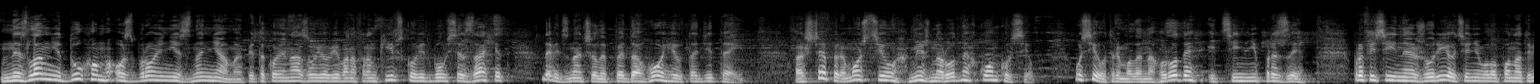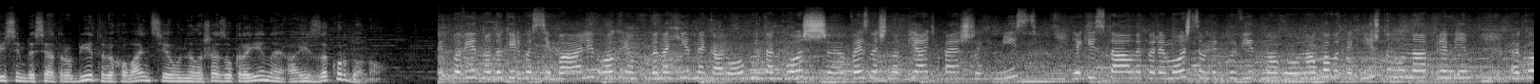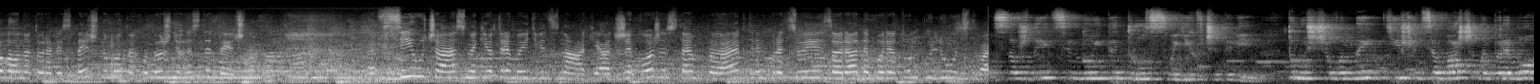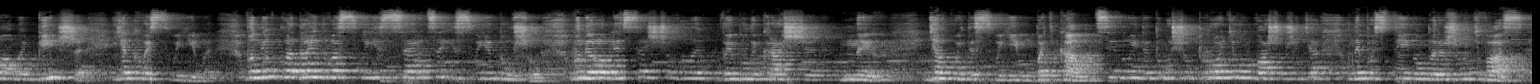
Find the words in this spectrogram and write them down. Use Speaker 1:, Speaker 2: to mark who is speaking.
Speaker 1: Незламні духом, озброєні знаннями. Під такою назвою в Івано-Франківську відбувся захід, де відзначили педагогів та дітей, а ще переможців міжнародних конкурсів. Усі отримали нагороди і цінні призи. Професійне журі оцінювало понад 80 робіт вихованців не лише з України, а й з-за кордону.
Speaker 2: Відповідно до кількості балів, окрім винахідника року, також е, визначено 5 перших місць, які стали переможцем відповідно у науково-технічному напрямі, еколого-натуралістичному та художньо-естетичному. Всі учасники отримують відзнаки, адже кожен stem проект він працює заради порятунку людства.
Speaker 3: Завжди цінуйте труд своїх вчителів, тому що вони тішаться вашими перемогами більше, як ви своїми. Вони вкладають в вас своє серце і свою душу. Вони роблять все, що ви були краще них. Дякуйте своїм батькам, цінуйте, тому що протягом вашого життя вони постійно бережуть вас.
